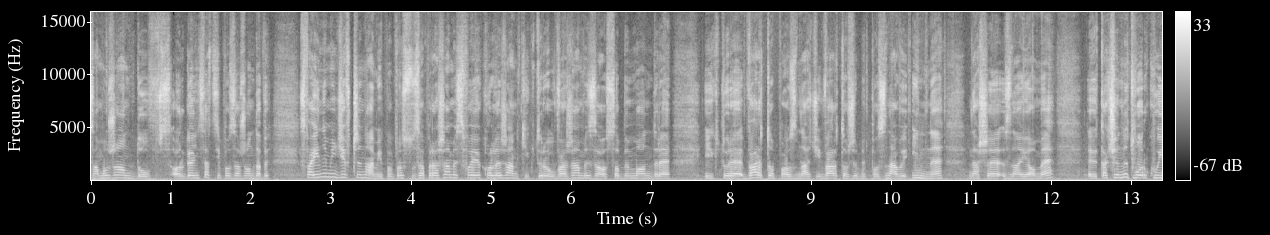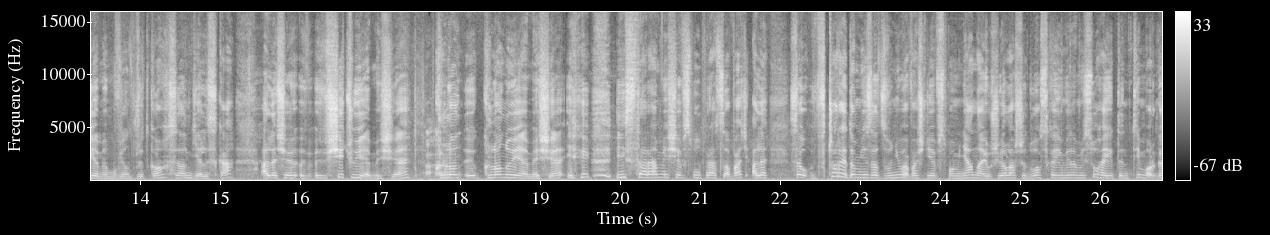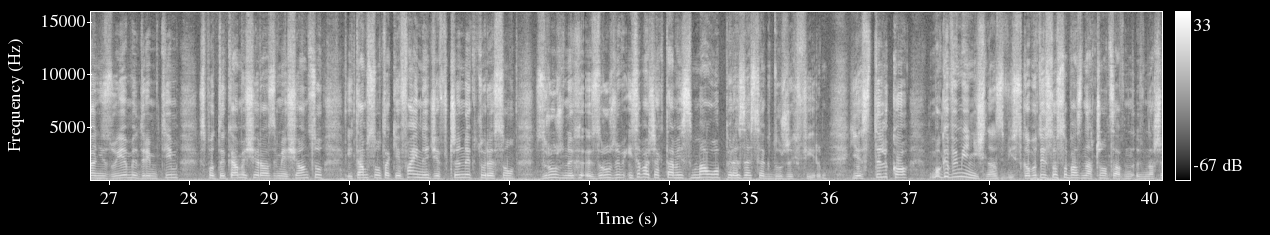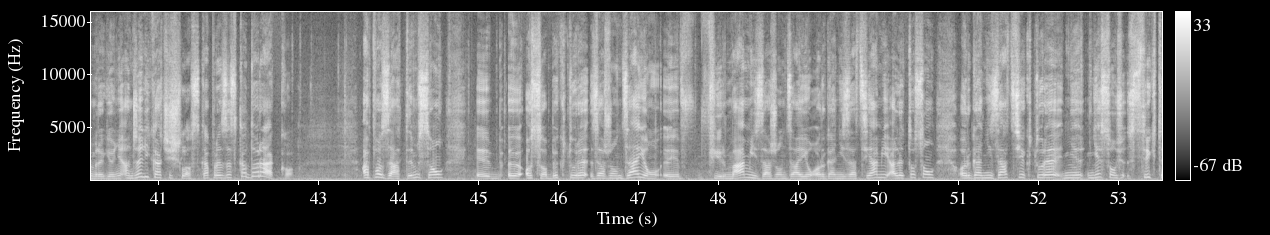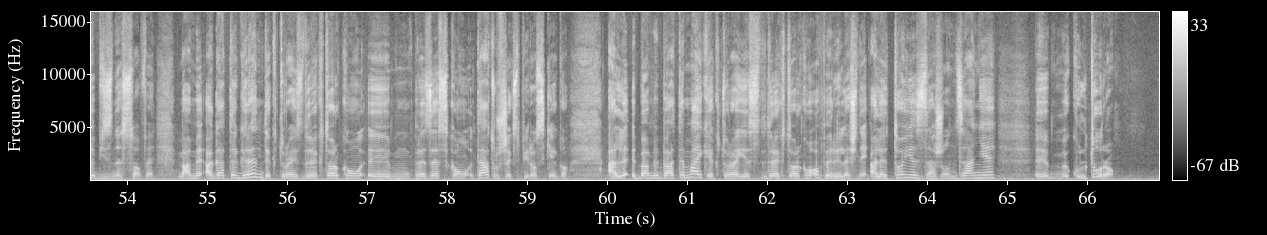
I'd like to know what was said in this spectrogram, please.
samorządów, z organizacji pozarządowych, z fajnymi dziewczynami. Po prostu zapraszamy swoje koleżanki, które uważamy za osoby mądre i które warto poznać i warto, żeby poznały inne nasze znajome. Y, Tak się networkujemy, mówiąc brzydko, z angielska, ale się y, y, sieciujemy się, klon, klonujemy się i, i staramy się współpracować, ale wczoraj do mnie zadzwoniła właśnie wspomniana już Jola Szydłowska i mówi do mnie, słuchaj, ten team organizujemy, Dream Team, spotykamy się raz w miesiącu i tam są takie fajne dziewczyny, które są z różnych, z różnych i zobacz, jak tam jest mało prezesek dużych firm. Jest tylko, mogę wymienić nazwisko, bo to jest osoba znacząca w, w naszym regionie, Angelika Cieślowska, prezeska Dorako. A poza tym są y, y, osoby, które zarządzają y, firmami, zarządzają organizacjami, ale to są organizacje, które nie, nie są stricte biznesowe. Mamy Agatę Grendę, która jest dyrektorką, prezeską Teatru Szekspirowskiego, ale mamy Beatę Majkę, która jest dyrektorką Opery Leśnej, ale to jest zarządzanie kulturą.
